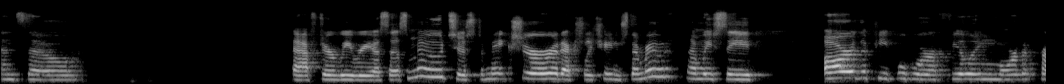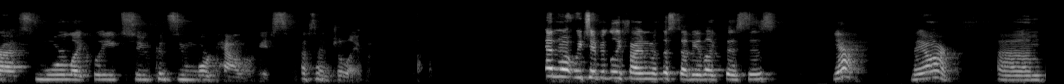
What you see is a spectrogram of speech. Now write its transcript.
And so after we reassess mood, just to make sure it actually changed their mood, and we see are the people who are feeling more depressed more likely to consume more calories, essentially. And what we typically find with a study like this is, yeah, they are. Um,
